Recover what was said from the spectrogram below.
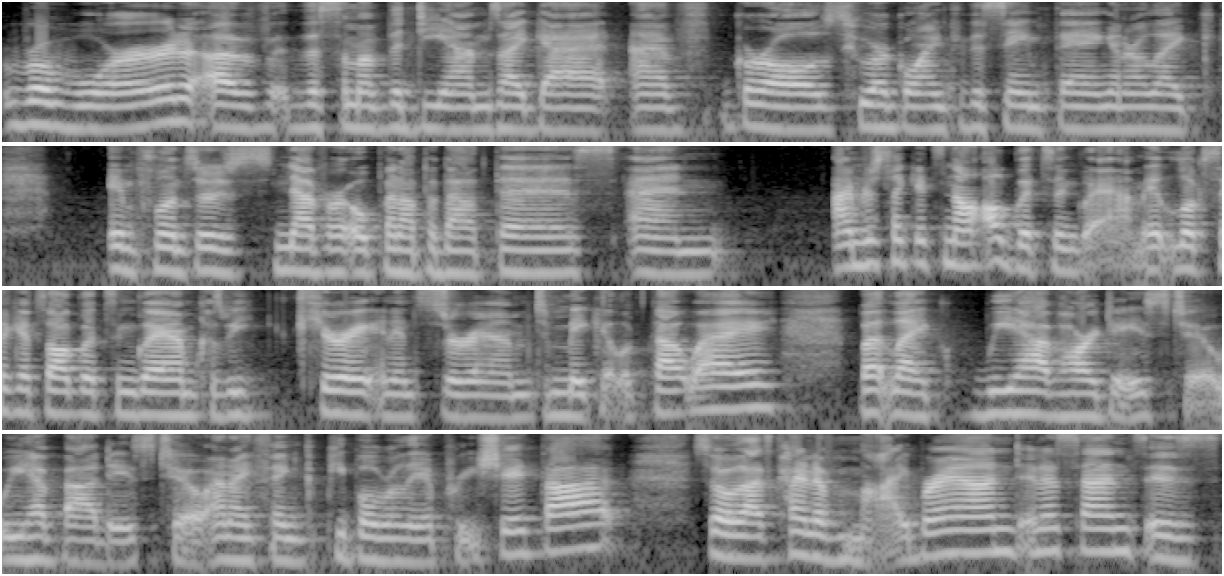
reward of the some of the DMs I get of girls who are going through the same thing and are like, influencers never open up about this and I'm just like, it's not all glitz and glam. It looks like it's all glitz and glam because we curate an Instagram to make it look that way. But like, we have hard days too. We have bad days too. And I think people really appreciate that. So that's kind of my brand in a sense is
